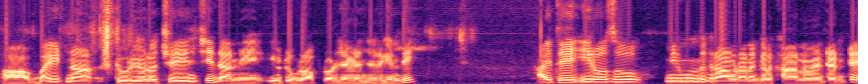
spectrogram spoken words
బయట బయటన స్టూడియోలో చేయించి దాన్ని యూట్యూబ్లో అప్లోడ్ చేయడం జరిగింది. అయితే ఈరోజు మీ ముందుకు రావడానికి గల కారణం ఏంటంటే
